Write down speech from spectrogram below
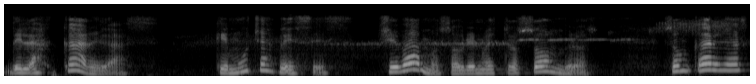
de las cargas que muchas veces llevamos sobre nuestros hombros. Son cargas,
